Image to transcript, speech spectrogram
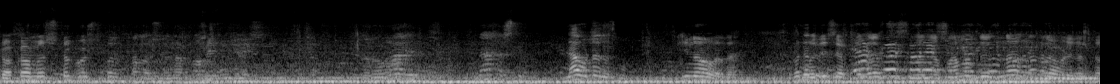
کاکا امروز تو گوشت خودت خلاص کجاست؟ نه ورده دست مو کی ناورده؟ مدیر صاحب قدرت نرخنامه هم ده- نه نه راوړی دلته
